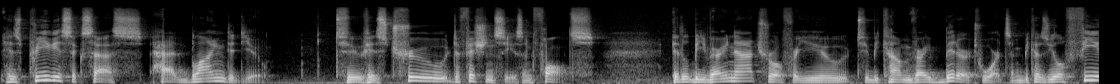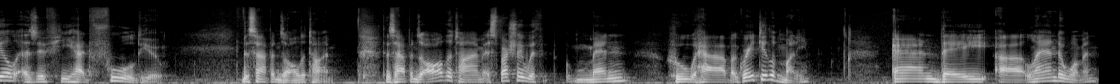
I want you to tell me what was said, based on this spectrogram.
his previous success had blinded you to his true deficiencies and faults, it'll be very natural for you to become very bitter towards him because you'll feel as if he had fooled you. This happens all the time. This happens all the time, especially with men who have a great deal of money and they uh, land a woman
